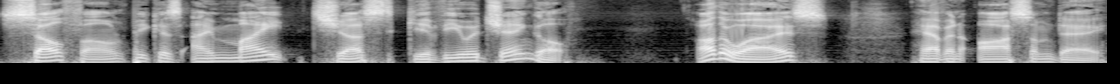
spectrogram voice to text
cell phone because I might just give you a jingle. Otherwise, have an awesome day.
